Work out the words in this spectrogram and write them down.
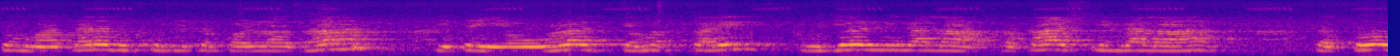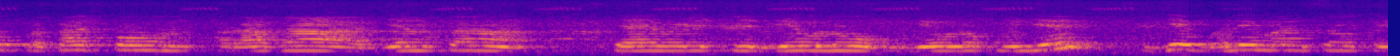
तो म्हातारा भिक्खू तिथं पडला होता. तिथे एवढा चमत्कारिक उजळ निघाला प्रकाश निघाला. तर तो प्रकाश पाहून राजा जनता त्यावेळेचे देवलोक देवलोक म्हणजे जे भले माणसं होते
